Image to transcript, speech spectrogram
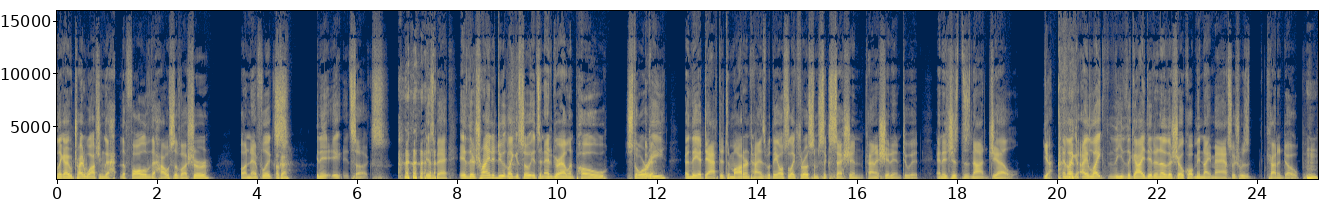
Like I tried watching the the Fall of the House of Usher on Netflix. Okay. and it it, it sucks. it's bad. They're trying to do it like so, it's an Edgar Allan Poe story, and they adapt it to modern times, but they also like throw some Succession kind of shit into it, and it just does not gel. Yeah. and like I like the the guy did another show called Midnight Mass, which was kind of dope. Mhm.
